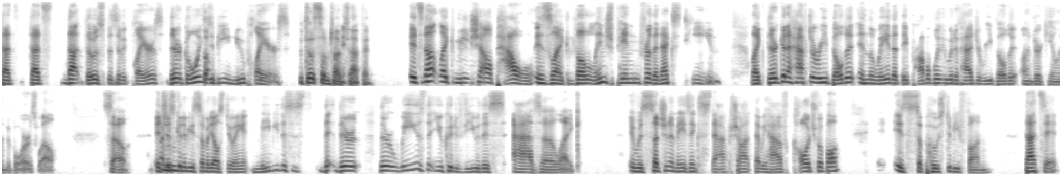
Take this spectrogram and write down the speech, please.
that's that's not those specific players. They're going to be new players. It does sometimes happen. It's not like Michelle Powell is like the linchpin for the next team. Like they're gonna have to rebuild it in the way that they probably would have had to rebuild it under Kalen DeBoer as well. So it's I just gonna be somebody else doing it. Maybe this is th- there. There are ways that you could view this as a like. It was such an amazing snapshot that we have. College football is supposed to be fun. That's it.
